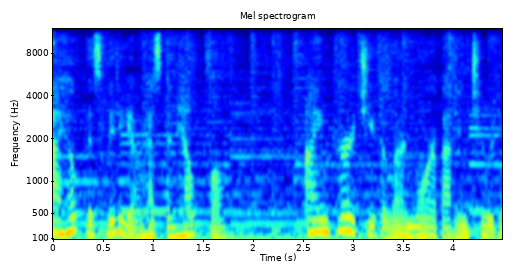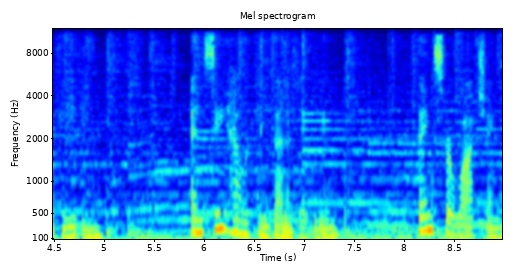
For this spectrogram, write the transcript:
I hope this video has been helpful. I encourage you to learn more about intuitive eating and see how it can benefit you. Thanks for watching.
